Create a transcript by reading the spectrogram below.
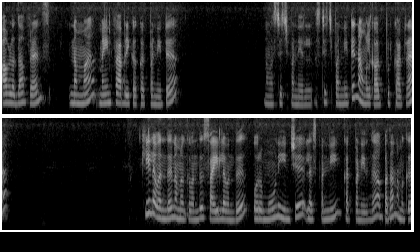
அவ்வளோதான் ஃப்ரெண்ட்ஸ் நம்ம மெயின் ஃபேப்ரிக்கை கட் பண்ணிவிட்டு நம்ம ஸ்டிச் பண்ணிடல ஸ்டிச் பண்ணிவிட்டு நான் உங்களுக்கு அவுட்புட் காட்டுறேன். கீழே வந்து நமக்கு வந்து சைடில் வந்து ஒரு மூணு இன்ச்சு லெஸ் பண்ணி கட் பண்ணிடுங்க அப்போ தான் நமக்கு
